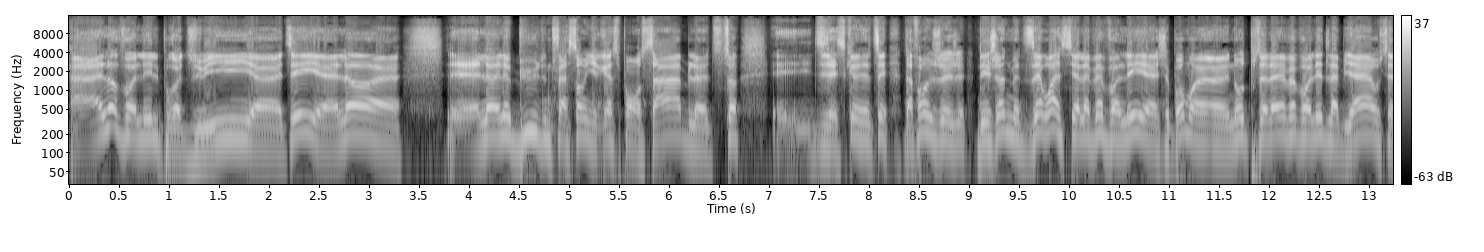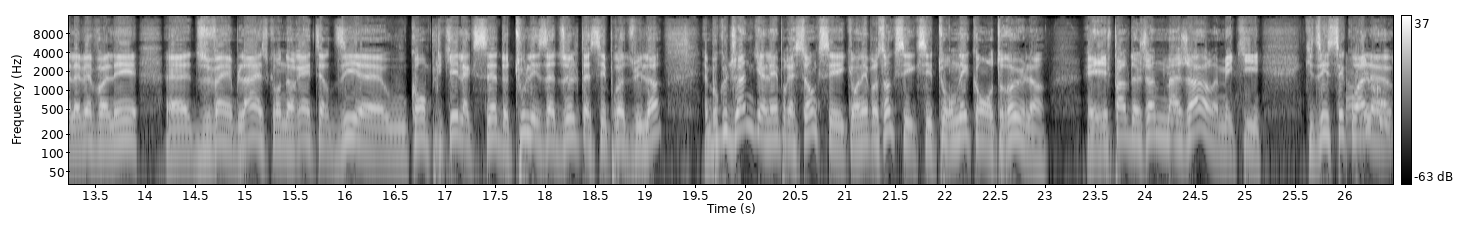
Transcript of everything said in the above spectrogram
elle a volé le produit, euh, tu sais, elle a, euh, elle a, bu d'une façon irresponsable, tout ça. Est-ce que, tu sais, d'abord, des jeunes me disaient, ouais, si elle avait volé, euh, je sais pas moi, un autre, si elle avait volé de la bière ou si elle avait volé du vin blanc, est-ce qu'on aurait interdit ou compliqué l'accès de tous les adultes à ces produits-là? Il y a beaucoup de jeunes qui ont l'impression que c'est, qui ont l'impression que c'est, que c'est tourné contre eux là. Et je parle de jeunes majeurs, mais qui, qui disent, c'est quoi le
